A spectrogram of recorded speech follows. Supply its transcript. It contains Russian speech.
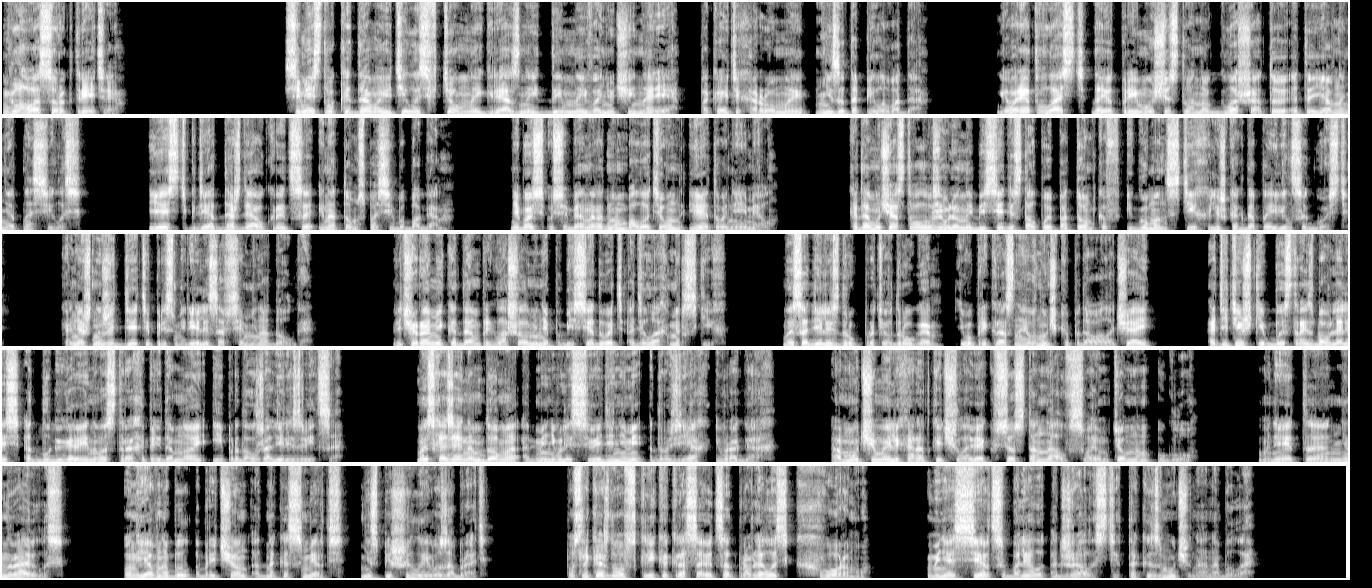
Глава 43. Семейство Кэдама ютилось в темной, грязной, дымной, вонючей норе, пока эти хоромы не затопила вода. Говорят, власть дает преимущество, но к глашатую это явно не относилось. Есть где от дождя укрыться, и на том спасибо богам. Небось, у себя на родном болоте он и этого не имел. Кадам участвовал в оживленной беседе с толпой потомков, и гомон стих, лишь когда появился гость. Конечно же, дети присмирели совсем ненадолго. Вечерами Кадам приглашал меня побеседовать о делах мирских. Мы садились друг против друга, его прекрасная внучка подавала чай, а детишки быстро избавлялись от благоговейного страха передо мной и продолжали резвиться. Мы с хозяином дома обменивались сведениями о друзьях и врагах. А мучимый лихорадкой человек все стонал в своем темном углу. Мне это не нравилось. Он явно был обречен, однако смерть не спешила его забрать. После каждого вскрика красавица отправлялась к хворому. У меня сердце болело от жалости, так измучена она была.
